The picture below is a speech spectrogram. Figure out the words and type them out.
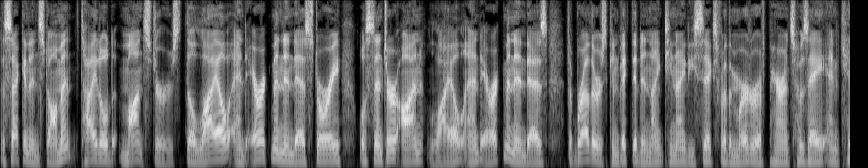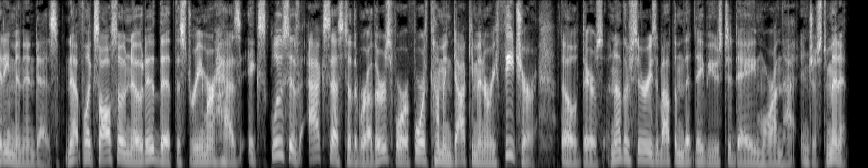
The second installment, titled Monsters, the Lyle and Eric Menendez story, will center on Lyle and Eric Menendez, the brothers convicted convicted in 1996 for the murder of parents Jose and Kitty Menendez. Netflix also noted that the streamer has exclusive access to the brothers for a forthcoming documentary feature, though there's another series about them that debuts today. More on that in just a minute.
